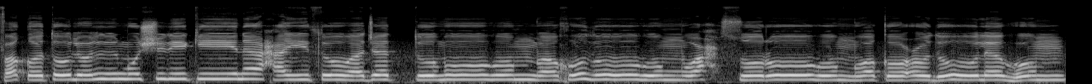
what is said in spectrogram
فاقتلوا المشركين حيث وجدتموهم وخذوهم واحصروهم واقعدوا لهم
